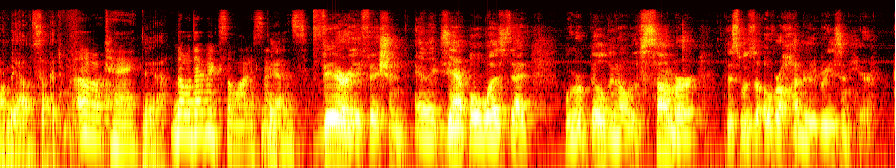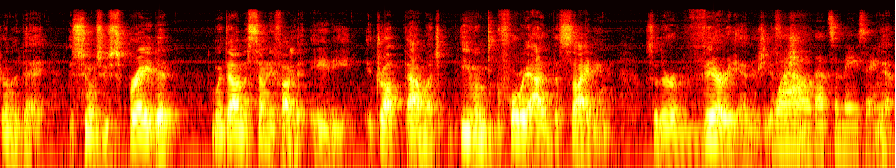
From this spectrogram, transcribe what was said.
on the outside. Oh, okay. Yeah. No, that makes a lot of sense. Yeah. very efficient. And an example was that we were building over the summer. This was over 100 degrees in here during the day. As soon as we sprayed it, it went down to 75 to 80. It dropped that much, even before we added the siding. So they're very energy efficient. wow, that's amazing. Yeah.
